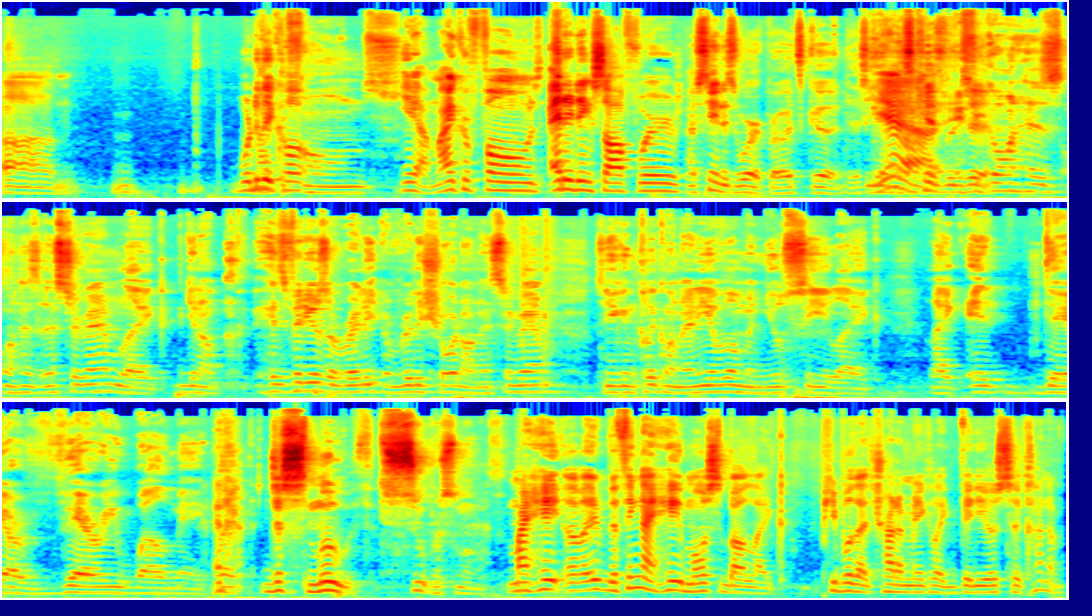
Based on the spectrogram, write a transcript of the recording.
Um, what do they call? Microphones. Yeah, microphones, editing software. I've seen his work, bro. It's good. This kid, Yeah. this kid's If you go on his on his Instagram, like you know, his videos are really are really short on Instagram, so you can click on any of them and you'll see like like it. They are very well made, And like just smooth. super smooth. my hate uh, the thing I hate most about like people that try to make like videos to kind of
